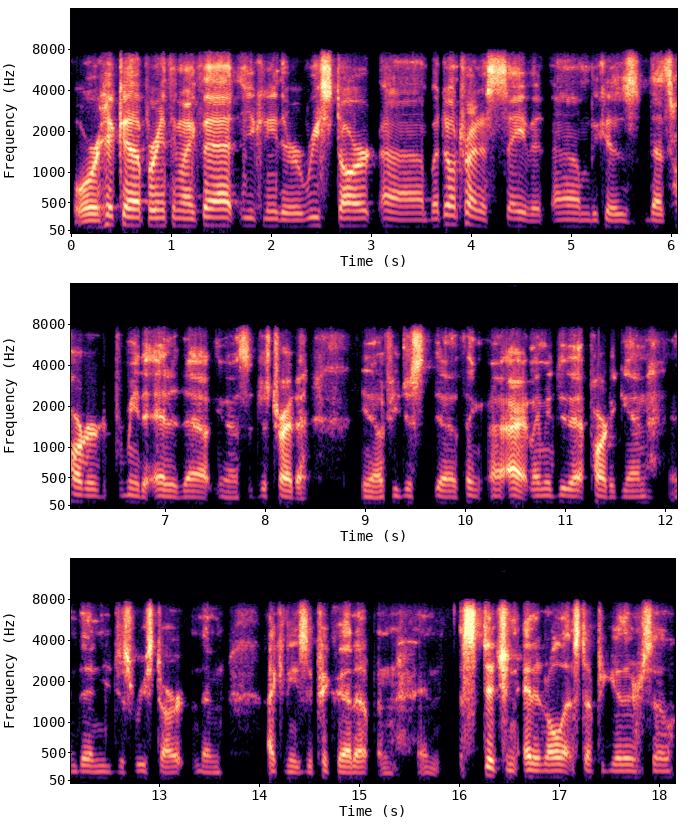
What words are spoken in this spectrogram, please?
or hiccup or anything like that, you can either restart, uh, but don't try to save it um, because that's harder for me to edit out. You know, so just try to, you know, if you just uh, think, uh, all right, let me do that part again, and then you just restart, and then I can easily pick that up and and stitch and edit all that stuff together. So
